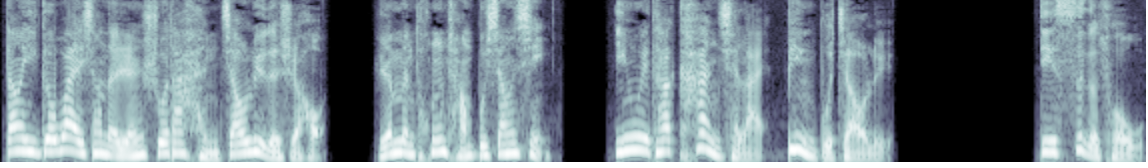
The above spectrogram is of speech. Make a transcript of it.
当一个外向的人说他很焦虑的时候，人们通常不相信，因为他看起来并不焦虑。第四个错误，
